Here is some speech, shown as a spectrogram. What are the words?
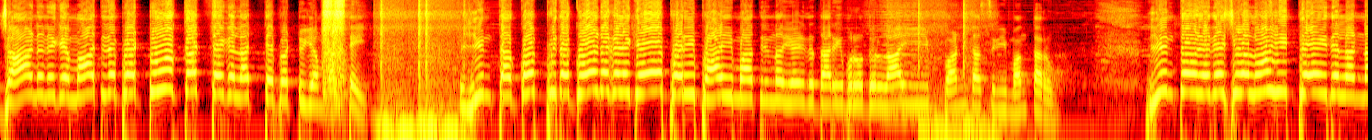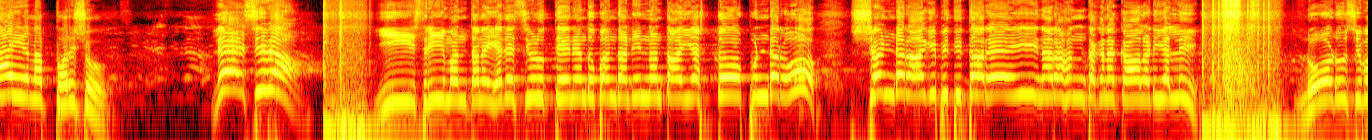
ಜಾಣನಿಗೆ ಮಾತಿನ ಪೆಟ್ಟು ಕತ್ತೆಗೆ ಲತ್ತೆ ಪೆಟ್ಟು ಎಂಬಂತೆ. ಇಂಥ ಕೊಬ್ಬಿದ ಕೋಣಗಳಿಗೆ ಬರೀ ಬಾಯಿ ಮಾತಿನಿಂದ ಹೇಳಿದ ದಾರಿಗೆ ಬರುವುದಿಲ್ಲ ಈ ಬಂಡ ಶ್ರೀಮಂತರು. ಇಂಥವ್ರ ಎದೆಸಿಡಲು ಇದ್ದೇ ಇದೆಲ್ಲ ನಾಯಿ ನನ್ನ ಪರಶು ಲೇ ಶಿವ, ಈ ಶ್ರೀಮಂತನ ಎದೆ ಸೀಳುತ್ತೇನೆಂದು ಬಂದ ನಿನ್ನಂತ ಎಷ್ಟೋ ಪುಂಡರು ಷಂಡರಾಗಿ ಬಿದ್ದಿದ್ದಾರೆ ಈ ನರಹಂತಕನ ಕಾಲಡಿಯಲ್ಲಿ. ನೋಡು ಶಿವ,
